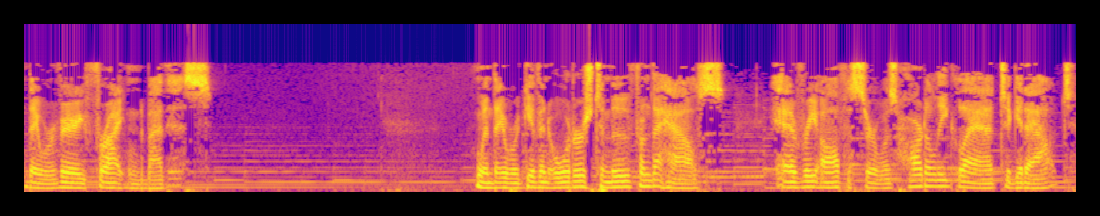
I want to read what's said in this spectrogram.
they were very frightened by this. When they were given orders to move from the house, every officer was heartily glad to get out.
